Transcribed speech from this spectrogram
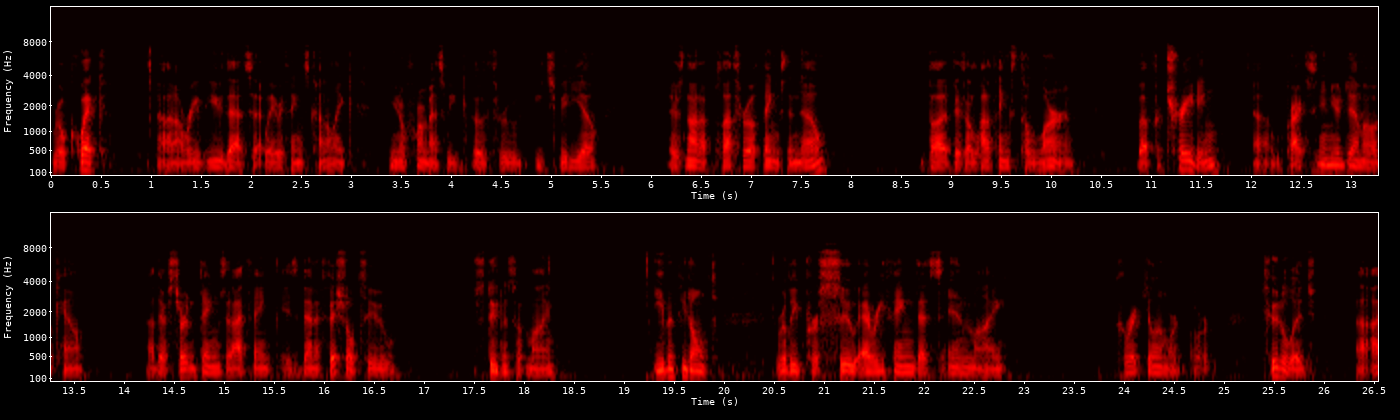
real quick. Uh, and I'll review that so that way everything's kind of like uniform as we go through each video. There's not a plethora of things to know, but there's a lot of things to learn. But for trading, um, practicing in your demo account, uh, there are certain things that I think is beneficial to students of mine, even if you don't really pursue everything that's in my curriculum or, or tutelage, uh, I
